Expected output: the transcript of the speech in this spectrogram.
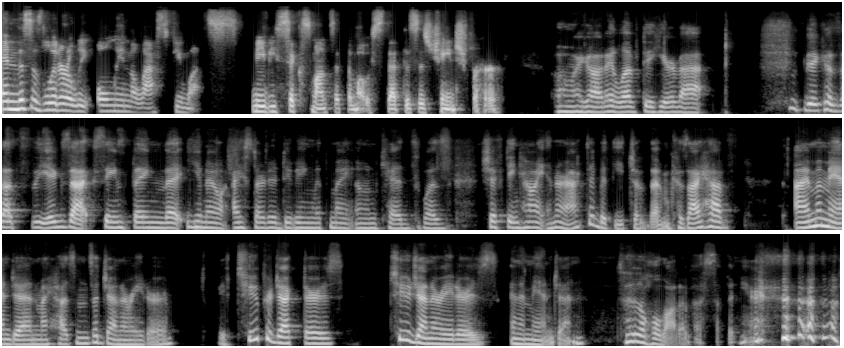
and this is literally only in the last few months, maybe six months at the most, that this has changed for her. Oh my God, I love to hear that because that's the exact same thing that you know i started doing with my own kids was shifting how i interacted with each of them because i have I'm a man gen, my husband's a generator. We have two projectors, two generators, and a man gen. So there's a whole lot of us up in here.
